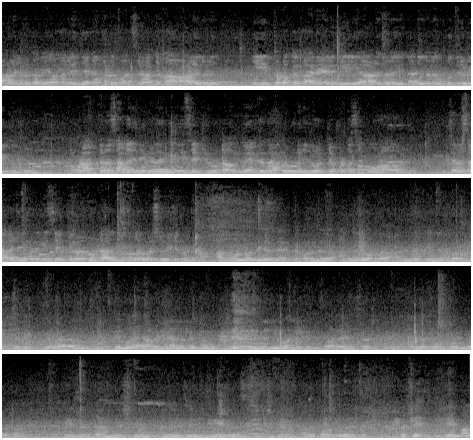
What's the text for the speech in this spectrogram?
ആളുകൾക്ക് അറിയാവുന്ന ജനങ്ങൾ മനസ്സിലാക്കുന്ന ആളുകൾ ഈ തുടക്കക്കാരെ അല്ലെങ്കിൽ ഈ ആളുകൾ ഈ നടികളെ ഉപദ്രവിക്കുമ്പോൾ അപ്പോൾ അത്തരം സാഹചര്യങ്ങൾ എങ്ങനെ ഈ സെറ്റിൽ ഉണ്ടാകും നേരത്തെ താങ്കൾ പറഞ്ഞത് ഒറ്റപ്പെട്ട സംഭവമാണോ ഇത്തരം സാഹചര്യങ്ങൾ ഈ സെറ്റുകൾ ഉണ്ടാകുന്നു എന്നുള്ളത് പരിശോധിച്ചിട്ടുണ്ട്? അതുകൊണ്ടാണ് ഞാൻ നേരത്തെ പറഞ്ഞത്. അങ്ങനെയുള്ള അതിന്റെ പിന്നിൽ പ്രവർത്തിച്ച വ്യക്തികളാരാണെന്ന് കൃത്യമായി അറിഞ്ഞാലല്ലേ നമുക്ക് എന്തെങ്കിലും അതിനെപ്പറ്റി പറയാൻ സാധിക്കുള്ളൂ അവരെ പുറത്തുകൊണ്ടുവരണം കേസെടുത്ത് അന്വേഷിക്കണം. അങ്ങനെ ചെയ്തിരിക്കുന്നത് ശിക്ഷിക്കണം അത് പുറത്തു വരട്ടെ. പക്ഷേ ഹേമ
